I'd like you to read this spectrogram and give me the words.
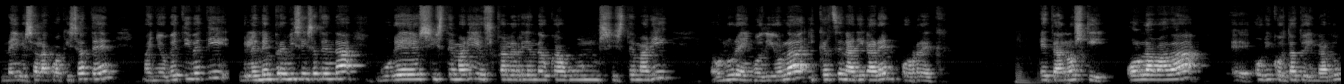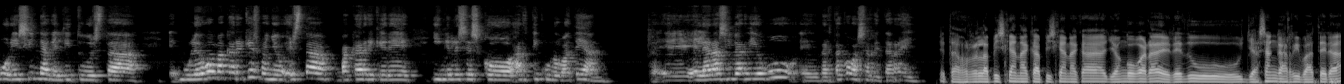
nahi bezalakoak izaten, baina beti beti lehenen premisa izaten da gure sistemari, Euskal Herrian daukagun sistemari onura egingo diola ikertzen ari garen horrek. Hmm. Eta noski, hola bada, e, hori kontatu egin behar dugu, hori ezin da gelditu ez da, e, bulegoa bakarrik ez, baina ez da bakarrik ere ingelesezko artikulu batean. E, elarazi behar diogu e, bertako baserritarrei. Eta horrela pixkanaka, pixkanaka joango gara eredu jasangarri batera,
